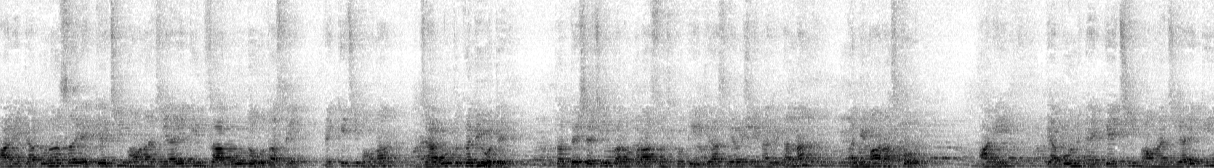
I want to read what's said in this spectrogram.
आणि त्यातूनच ऐक्याची भावना जी आहे ती जागृत होत असते. ऐक्याची भावना जागृत कधी होते? तर देशाची परंपरा संस्कृती इतिहास याविषयी नागरिकांना अभिमान असतो. आणि त्यातून ऐक्याची भावना जी आहे ती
